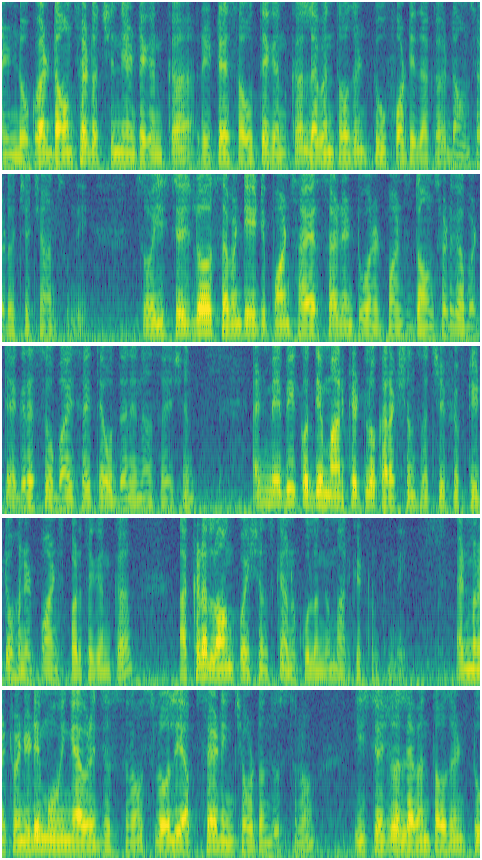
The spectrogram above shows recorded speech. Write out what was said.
and ఒకవేళ డౌన్ సైడ్ వచ్చింది అంటే కనుక రిటైర్స్ అవుతే కనుక లెవెన్ థౌసండ్ టూ ఫార్టీ దాకా డౌన్ సైడ్ వచ్చే ఛాన్స్ ఉంది. సో ఈ స్టేజ్లో seventy eighty points higher side and two hundred points down side కాబట్టి అగ్రెసివ్ బాయ్స్ అయితే వద్దనే నా సజెషన్ అండ్ మేబీ కొద్దిగా మార్కెట్లో కరెక్షన్స్ వచ్చి ఫిఫ్టీ టు హండ్రెడ్ పాయింట్స్ పడితే కనుక అక్కడ లాంగ్ పొజిషన్స్కి అనుకూలంగా మార్కెట్ ఉంటుంది. అండ్ మనకు ట్వంటీ డే మూవింగ్ యావరేజ్ చూస్తున్నాం స్లోలీ అప్ సైడ్ ఇంచ్ అవటం చూస్తున్నాం. ఈ స్టేజ్లో eleven thousand two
